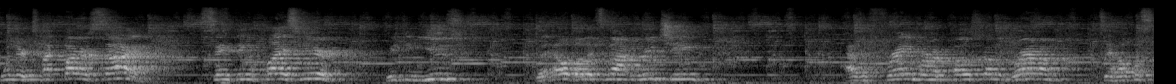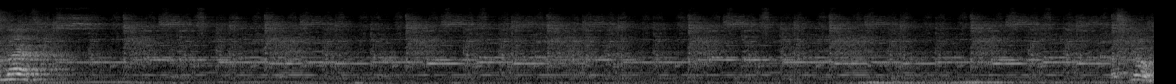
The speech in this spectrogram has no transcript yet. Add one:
When they're tucked by our side. Same thing applies here. We can use the elbow that's not reaching as a frame or a post on the ground to help us lift. Let's go.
